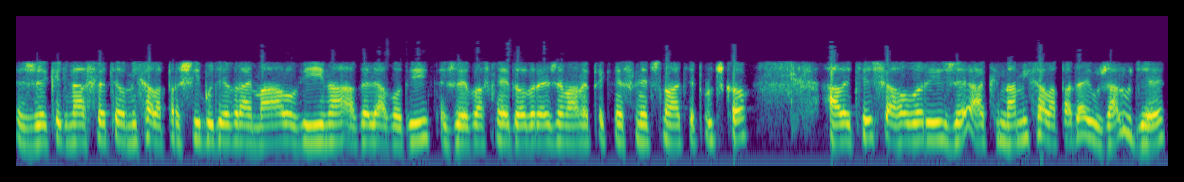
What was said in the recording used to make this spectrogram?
že keď na svetého Michala prší, bude vraj málo vína a veľa vody, takže vlastne je dobré, že máme pekne slnečno a teplúčko. Ale tiež sa hovorí, že ak na Michala padajú žaludie,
